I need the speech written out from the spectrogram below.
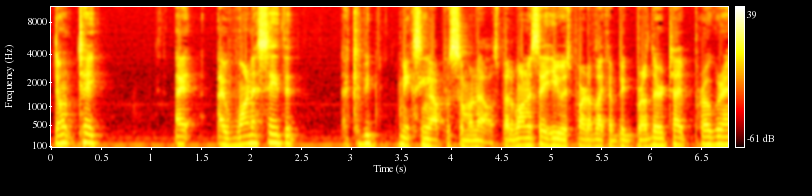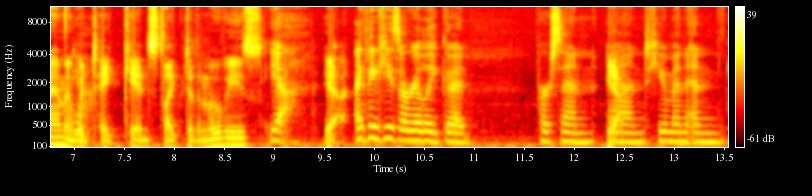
don't take i i want to say that I could be mixing up with someone else, but I want to say he was part of like a Big Brother type program and would take kids like to the movies. Yeah. Yeah. I think he's a really good person Yeah. and human and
